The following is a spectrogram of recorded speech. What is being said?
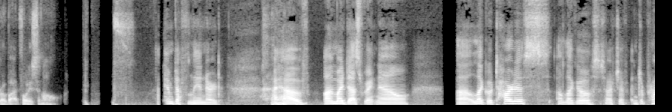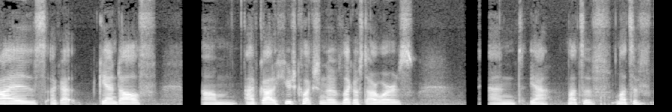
Robot voice and all. I am definitely a nerd. I have on my desk right now a Lego TARDIS, a Lego Star Trek Enterprise. I got Gandalf. Um, I've got a huge collection of Lego Star Wars, and yeah, lots of lots of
